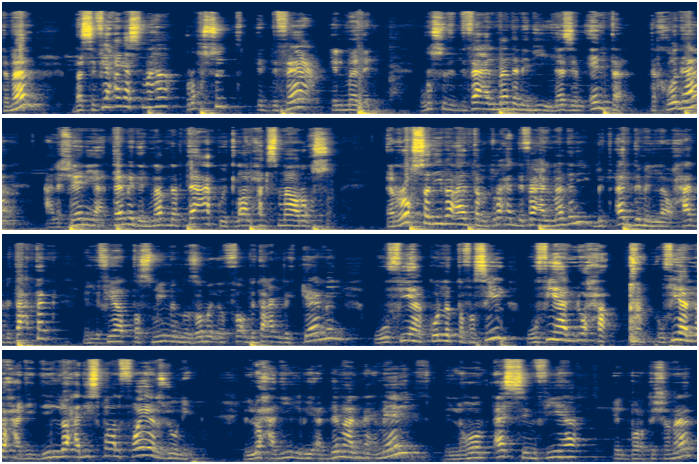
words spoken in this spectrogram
تمام؟ بس في حاجة اسمها رخصة الدفاع المدني. رخصة الدفاع المدني دي لازم أنت تاخدها علشان يعتمد المبنى بتاعك ويطلع له حاجة اسمها رخصة. الرخصة دي بقى أنت بتروح الدفاع المدني بتقدم اللوحات بتاعتك اللي فيها التصميم النظام الاطفاء بتاعك بالكامل وفيها كل التفاصيل وفيها اللوحة وفيها اللوحة دي. دي اللوحة دي اسمها ال fire zoning. اللوحة دي اللي بيقدمها المعماري اللي هو مقسم فيها ال partition ات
